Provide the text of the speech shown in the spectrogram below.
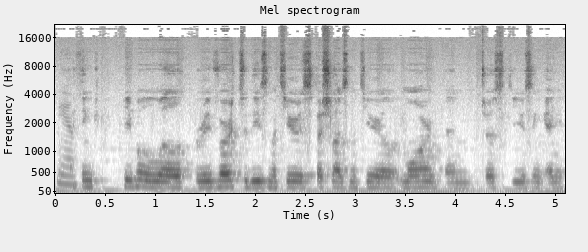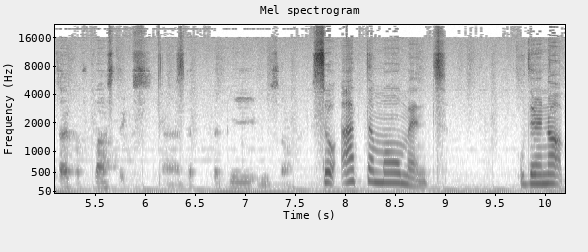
Yeah. I think people will revert to these materials, specialized material, more than just using any type of plastics uh, that, that we, we saw. So at the moment, they're not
